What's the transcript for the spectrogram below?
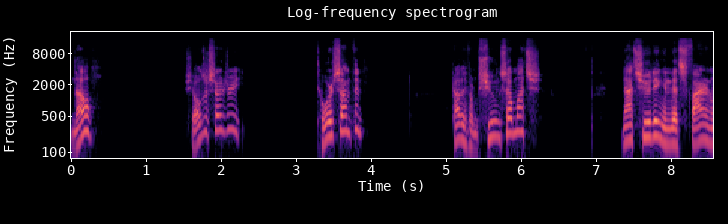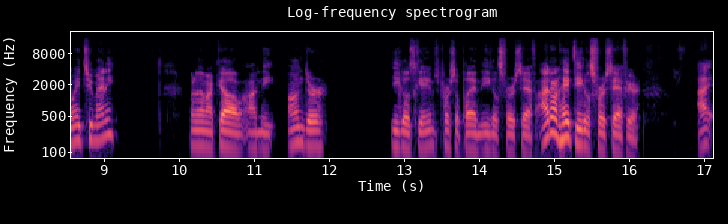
No. Shoulder surgery? Tore something? Probably from shooting so much. Not shooting and just firing way too many. One of them, Markel, on the under Eagles games, personal play on the Eagles first half. I don't hate the Eagles first half here. I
